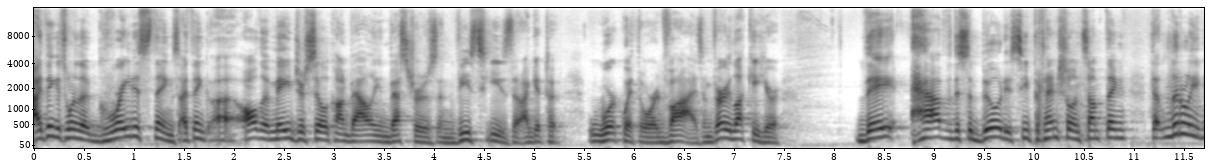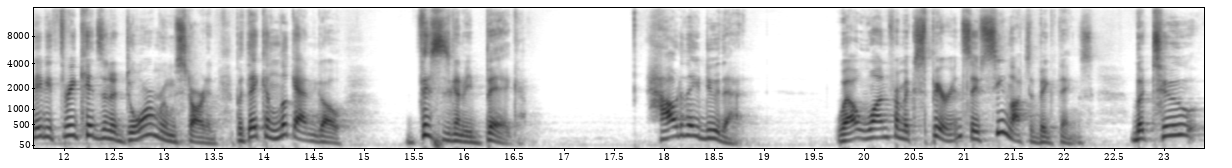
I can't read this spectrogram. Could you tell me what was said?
I think it's one of the greatest things. I think uh, all the major Silicon Valley investors and VCs that I get to work with or advise, I'm very lucky here. They have this ability to see potential in something that literally maybe three kids in a dorm room started, but they can look at and go, this is going to be big. How do they do that? Well, one, from experience, they've seen lots of big things. But two,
